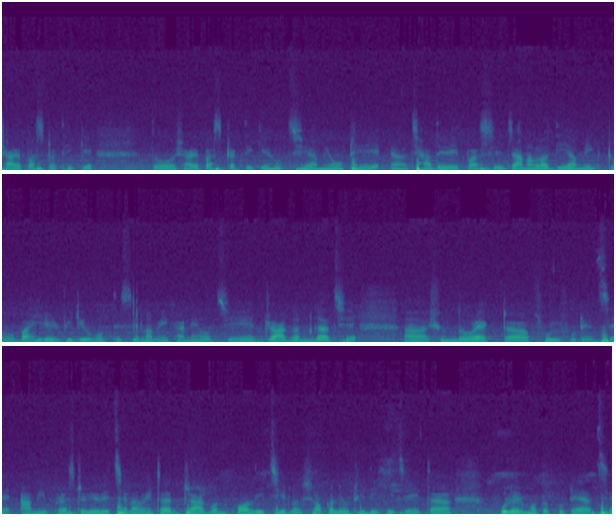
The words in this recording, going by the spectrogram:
সাড়ে পাঁচটা থেকে। তো সাড়ে পাঁচটার দিকে হচ্ছে আমি উঠে ছাদের এই পাশে জানালা দিয়ে আমি একটু বাহিরের ভিডিও করতেছিলাম। এখানে হচ্ছে ড্রাগন গাছে সুন্দর একটা ফুল ফুটেছে। আমি ফার্স্টে ভেবেছিলাম এটা ড্রাগন ফলই ছিল। সকালে উঠে দেখি যে এটা ফুলের মতো ফুটে আছে।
